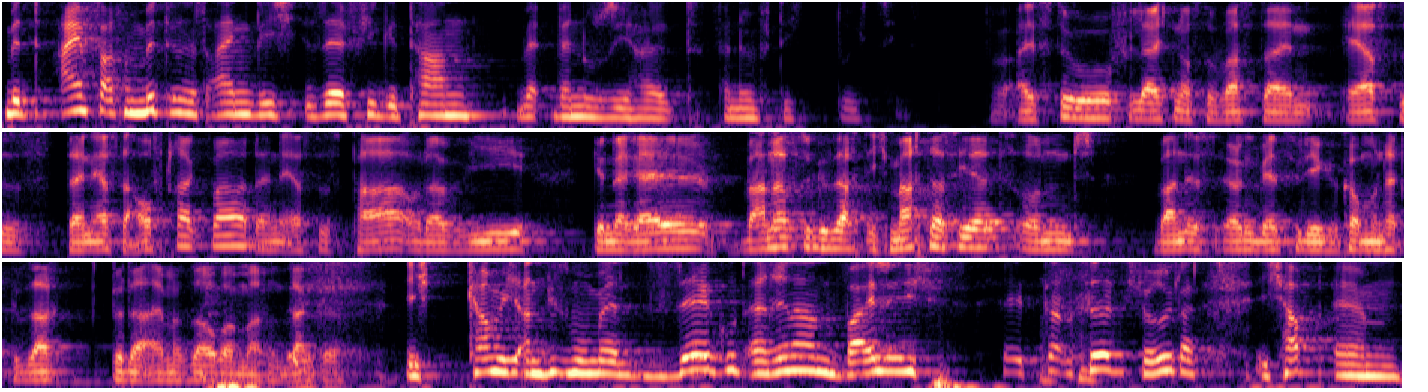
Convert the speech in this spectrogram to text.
mit einfachen Mitteln ist eigentlich sehr viel getan, wenn, wenn du sie halt vernünftig durchziehst. Weißt du vielleicht noch so, was dein erstes, dein erster Auftrag war, dein erstes Paar oder wie generell, wann hast du gesagt, ich mache das jetzt und wann ist irgendwer zu dir gekommen und hat gesagt, bitte einmal sauber machen, danke. Ich kann mich an diesen Moment sehr gut erinnern, weil ich, das hört sich verrückt an, ich habe ähm,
